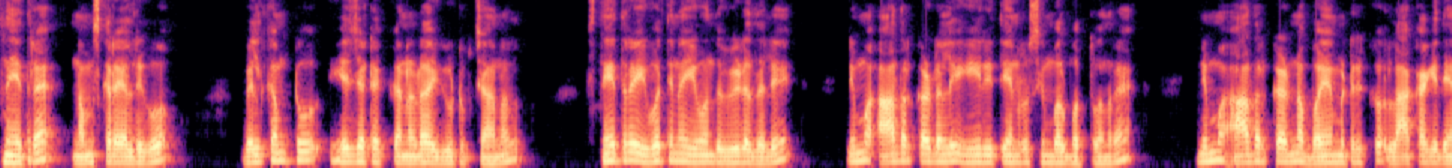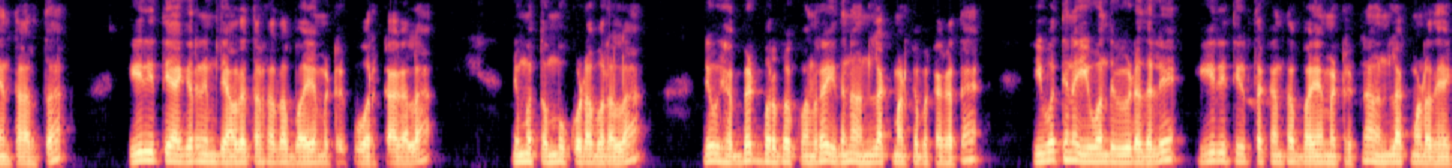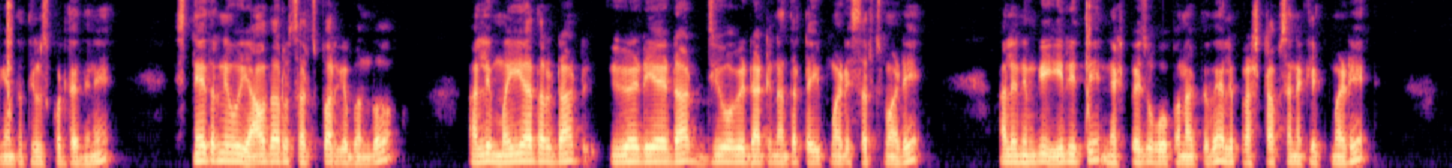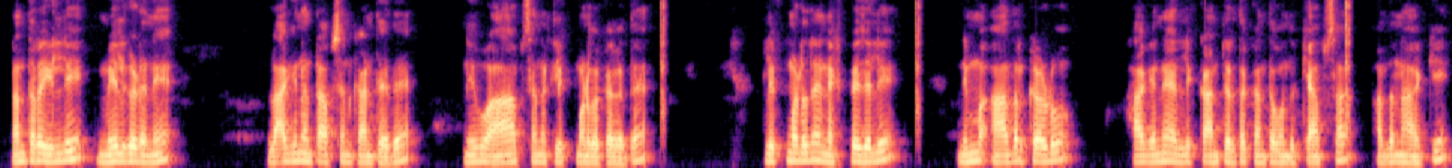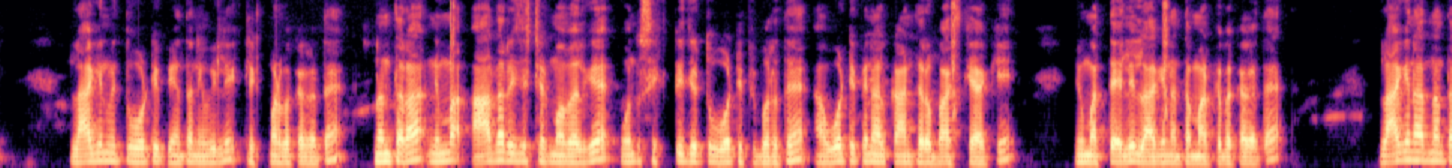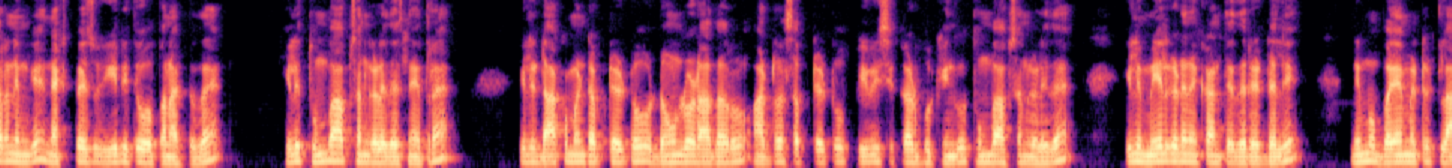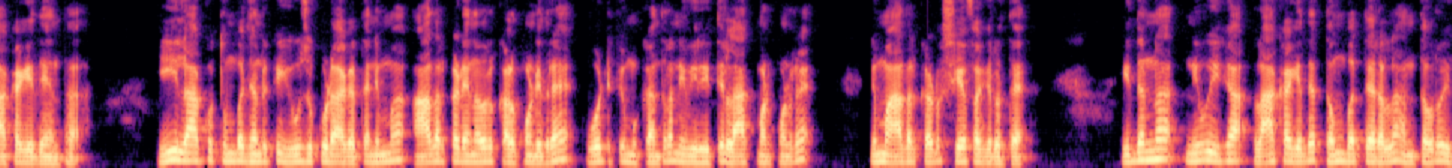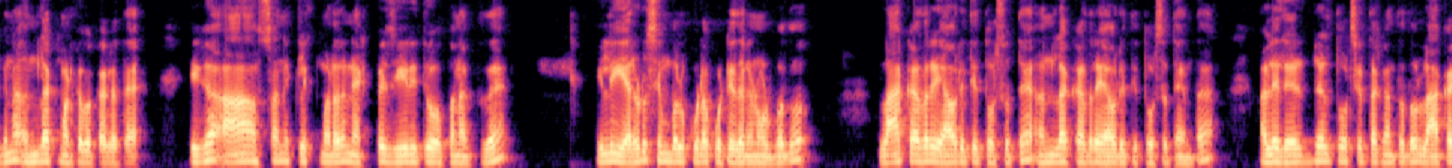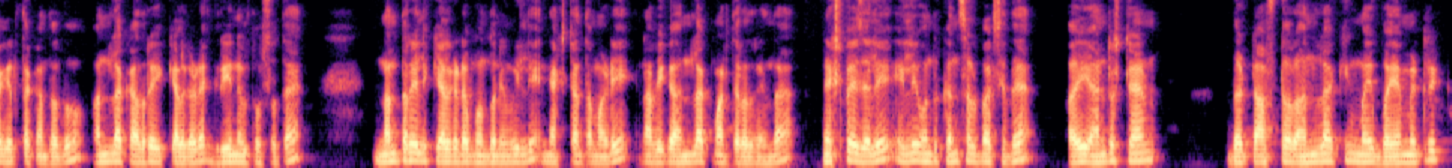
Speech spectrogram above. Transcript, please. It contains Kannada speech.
ಸ್ನೇಹಿತರೆ, ನಮಸ್ಕಾರ ಎಲ್ರಿಗೂ. ವೆಲ್ಕಮ್ ಟು ಏಜ್ ಅಟೆಕ್ ಕನ್ನಡ ಯೂಟ್ಯೂಬ್ ಚಾನಲ್ ಸ್ನೇಹಿತರೆ, ಇವತ್ತಿನ ಈ ಒಂದು ವಿಡಿಯೋದಲ್ಲಿ ನಿಮ್ಮ ಆಧಾರ್ ಕಾರ್ಡಲ್ಲಿ ಈ ರೀತಿ ಏನಾದರೂ ಸಿಂಬಲ್ ಬಂತು ಅಂದರೆ ನಿಮ್ಮ ಆಧಾರ್ ಕಾರ್ಡ್ನ ಬಯೋಮೆಟ್ರಿಕ್ ಲಾಕ್ ಆಗಿದೆ ಅಂತ ಅರ್ಥ. ಈ ರೀತಿ ಆಗಿರೋ ನಿಮ್ದು ಯಾವುದೇ ತರಹದ ಬಯೋಮೆಟ್ರಿಕ್ ವರ್ಕ್ ಆಗಲ್ಲ. ನಿಮ್ಮ ತಂಬು ಕೂಡ ಬರಲ್ಲ. ನೀವು ಹೆಬ್ಬೆಟ್ ಬರಬೇಕು ಅಂದರೆ ಇದನ್ನು ಅನ್ಲಾಕ್ ಮಾಡ್ಕೋಬೇಕಾಗತ್ತೆ. ಇವತ್ತಿನ ಈ ಒಂದು ವಿಡಿಯೋದಲ್ಲಿ ಈ ರೀತಿ ಇರ್ತಕ್ಕಂಥ ಬಯೋಮೆಟ್ರಿಕ್ನ ಅನ್ಲಾಕ್ ಮಾಡೋದು ಹೇಗೆ ಅಂತ ತಿಳಿಸ್ಕೊಡ್ತಾ ಇದ್ದೀನಿ. ಸ್ನೇಹಿತರೆ, ನೀವು ಯಾವುದಾದ್ರು ಸರ್ಚ್ ಬಾರ್ಗೆ ಬಂದು ಅಲ್ಲಿ my Aadhaar dot U A D I dot G O V dot in ಅಂತ ಟೈಪ್ ಮಾಡಿ ಸರ್ಚ್ ಮಾಡಿ. ಅಲ್ಲಿ ನಿಮಗೆ ಈ ರೀತಿ ನೆಕ್ಸ್ಟ್ ಪೇಜು ಓಪನ್ ಆಗ್ತದೆ. ಅಲ್ಲಿ ಫಸ್ಟ್ ಆಪ್ಷನ್ನೇ ಕ್ಲಿಕ್ ಮಾಡಿ. ನಂತರ ಇಲ್ಲಿ ಮೇಲ್ಗಡೆನೆ ಲಾಗಿನ್ ಅಂತ ಆಪ್ಷನ್ ಕಾಣ್ತಾ ಇದೆ. ನೀವು ಆ ಆಪ್ಷನ್ನ ಕ್ಲಿಕ್ ಮಾಡಬೇಕಾಗತ್ತೆ. ಕ್ಲಿಕ್ ಮಾಡಿದ್ರೆ ನೆಕ್ಸ್ಟ್ ಪೇಜಲ್ಲಿ ನಿಮ್ಮ ಆಧಾರ್ ಕಾರ್ಡು ಹಾಗೆಯೇ ಅಲ್ಲಿ ಕಾಣ್ತಿರ್ತಕ್ಕಂಥ ಒಂದು ಕ್ಯಾಪ್ಸ ಅದನ್ನು ಹಾಕಿ login with O T P ಅಂತ ನೀವು ಇಲ್ಲಿ ಕ್ಲಿಕ್ ಮಾಡಬೇಕಾಗತ್ತೆ. ನಂತರ ನಿಮ್ಮ ಆಧಾರ್ ರಿಜಿಸ್ಟರ್ಡ್ ಮೊಬೈಲ್ಗೆ ಒಂದು six digit O T P ಬರುತ್ತೆ. ಆ ಒ ಟಿ ಪಿನಲ್ಲಿ ಕಾಣ್ತಿರೋ ಬಾಕ್ಸ್ಗೆ ಹಾಕಿ ನೀವು ಮತ್ತೆ ಇಲ್ಲಿ ಲಾಗಿನ್ ಅಂತ ಮಾಡ್ಕೋಬೇಕಾಗತ್ತೆ. ಲಾಗಿನ್ ಆದ ನಂತರ ನಿಮಗೆ ನೆಕ್ಸ್ಟ್ ಪೇಜು ಈ ರೀತಿ ಓಪನ್ ಆಗ್ತದೆ. ಇಲ್ಲಿ ತುಂಬ ಆಪ್ಷನ್ಗಳಿದೆ ಸ್ನೇಹಿತರೆ. ಇಲ್ಲಿ document update download Aadhaar address update P V C card booking ತುಂಬ ಆಪ್ಷನ್ಗಳಿದೆ ಇಲ್ಲಿ ಮೇಲ್ಗಡೆನೆ ಕಾಣ್ತಿದೆ ರೆಡ್ಡಲ್ಲಿ ನಿಮ್ಮ ಬಯೋಮೆಟ್ರಿಕ್ ಲಾಕ್ ಆಗಿದೆ ಅಂತ. ಈ ಲಾಕು ತುಂಬ ಜನರಿಗೆ ಯೂಸು ಕೂಡ ಆಗುತ್ತೆ. ನಿಮ್ಮ ಆಧಾರ್ ಕಾರ್ಡ್ ಏನಾದರೂ ಕಳ್ಕೊಂಡಿದ್ರೆ ಒ ಟಿ ಪಿ ಮುಖಾಂತರ ನೀವು ಈ ರೀತಿ ಲಾಕ್ ಮಾಡಿಕೊಂಡ್ರೆ ನಿಮ್ಮ ಆಧಾರ್ ಕಾರ್ಡು ಸೇಫ್ ಆಗಿರುತ್ತೆ. ಇದನ್ನು ನೀವು ಈಗ ಲಾಕ್ ಆಗಿದೆ ತಂಬತ್ತೇ ಬತ್ತೇ ಇರಲ್ಲ ಅಂಥವ್ರು ಇದನ್ನು ಅನ್ಲಾಕ್ ಮಾಡ್ಕೋಬೇಕಾಗತ್ತೆ. ಈಗ ಆ ಆಪ್ಷನ್ ಕ್ಲಿಕ್ ಮಾಡಿದ್ರೆ ನೆಕ್ಸ್ಟ್ ಪೇಜ್ ಈ ರೀತಿ ಓಪನ್ ಆಗ್ತದೆ. ಇಲ್ಲಿ ಎರಡು ಸಿಂಬಲ್ ಕೂಡ ಕೊಟ್ಟಿದ್ದಾರೆ ನೋಡ್ಬೋದು. ಲಾಕ್ ಆದರೆ ಯಾವ ರೀತಿ ತೋರಿಸುತ್ತೆ? ಅನ್ಲಾಕ್ ಆದರೆ ಯಾವ ರೀತಿ ತೋರಿಸುತ್ತೆ ಅಂತ. ಅಲ್ಲಿ ರೆಡ್ಡಲ್ಲಿ ತೋರಿಸಿರ್ತಕ್ಕಂಥದ್ದು ಲಾಕ್ ಆಗಿರ್ತಕ್ಕಂಥದ್ದು ಅನ್ಲಾಕ್ ಆದರೆ ಈ ಕೆಳಗಡೆ ಗ್ರೀನಲ್ಲಿ ತೋರಿಸುತ್ತೆ. ನಂತರ ಇಲ್ಲಿ ಕೆಳಗಡೆ ಬಂದು ನೀವು ಇಲ್ಲಿ ನೆಕ್ಸ್ಟ್ ಅಂತ ಮಾಡಿ. ನಾವೀಗ ಅನ್ಲಾಕ್ ಮಾಡ್ತಿರೋದ್ರಿಂದ ನೆಕ್ಸ್ಟ್ ಪೇಜಲ್ಲಿ ಇಲ್ಲಿ ಒಂದು ಕನ್ಸಲ್ ಬಾಕ್ಸ್ ಇದೆ. I understand that after unlocking my biometric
